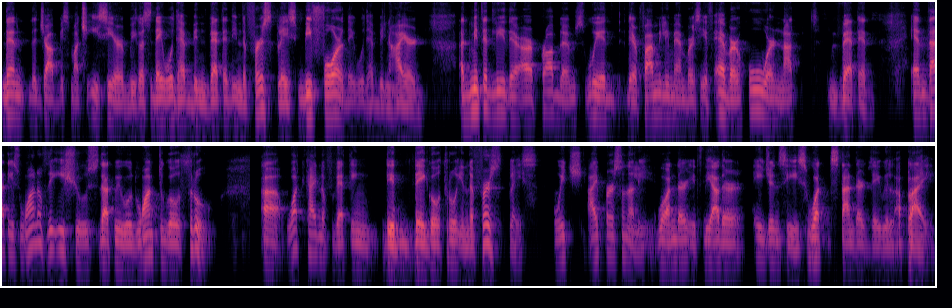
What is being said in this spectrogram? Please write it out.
then the job is much easier because they would have been vetted in the first place before they would have been hired. Admittedly, there are problems with their family members, if ever, who were not vetted. And that is one of the issues that we would want to go through. Uh, what kind of vetting did they go through in the first place? Which I personally wonder if the other agencies, what standard they will apply.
